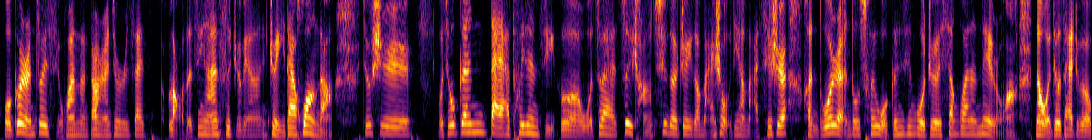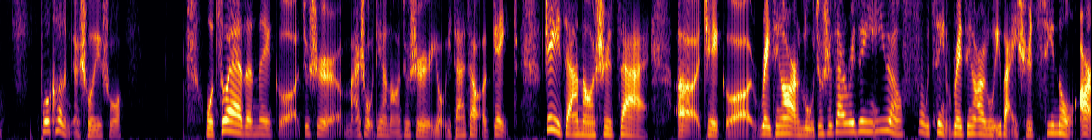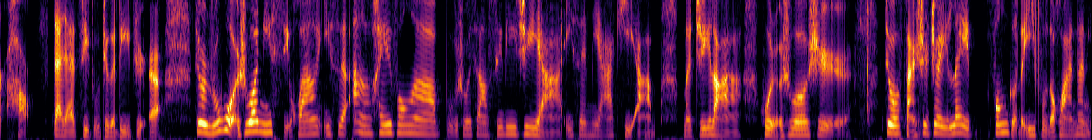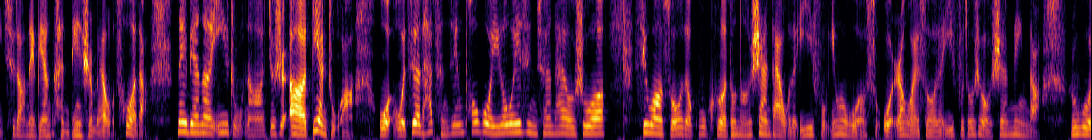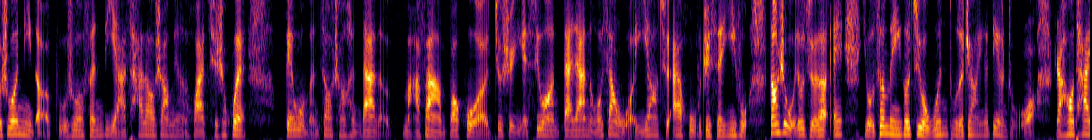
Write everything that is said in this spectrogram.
我个人最喜欢的，当然就是在老的静安寺这边这一带晃荡。就是我就跟大家推荐几个我最爱、最常去的这个买手店吧。其实很多人都催我更新过这个相关的内容啊，那我就在这个播客里面说一说。我最爱的那个就是买手店呢，就是有一家叫 Agate，这一家呢是在呃这个瑞金二路，就是在瑞金医院附近，瑞金二路一百一十七弄二号，大家记住这个地址。就是如果说你喜欢一些暗黑风啊，比如说像 CDG 啊、伊塞米亚 i 啊、Magilla，或者说是就凡是这一类。风格的衣服的话，那你去到那边肯定是没有错的。那边的衣主呢，就是呃店主啊，我我记得他曾经 PO 过一个微信圈，他又说希望所有的顾客都能善待我的衣服，因为我所我认为所有的衣服都是有生命的。如果说你的比如说粉底啊擦到上面的话，其实会。给我们造成很大的麻烦，包括就是也希望大家能够像我一样去爱护这些衣服。当时我就觉得，哎，有这么一个具有温度的这样一个店主，然后他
